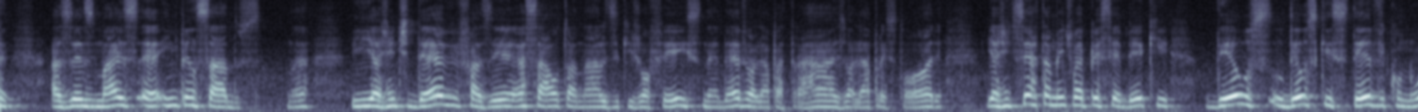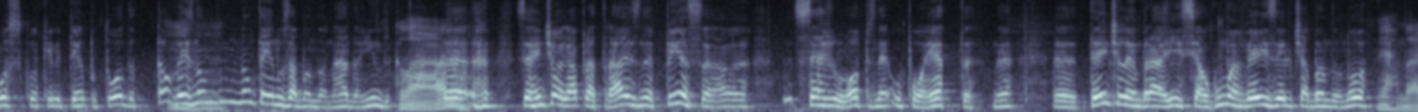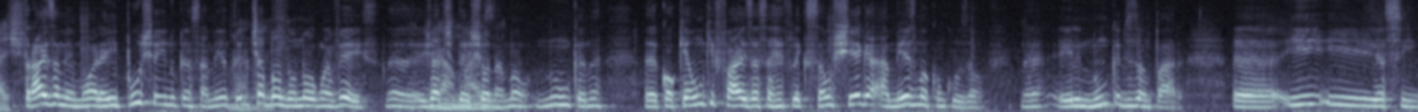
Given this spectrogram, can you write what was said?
às vezes mais é, impensados, né? E a gente deve fazer essa autoanálise que Jó fez, né? deve olhar para trás, olhar para a história, e a gente certamente vai perceber que Deus, o Deus que esteve conosco aquele tempo todo, talvez uhum. não, não tenha nos abandonado ainda. Claro. É, se a gente olhar para trás, né, pensa, uh, Sérgio Lopes, né, o poeta, né, é, tente lembrar aí se alguma vez ele te abandonou. Verdade. Traz a memória aí, puxa aí no pensamento. Verdade. Ele te abandonou alguma vez? Né? Ele já te deixou né? na mão? Nunca, né? É, qualquer um que faz essa reflexão chega à mesma conclusão. Né? Ele nunca desampara. É, e, e, assim,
